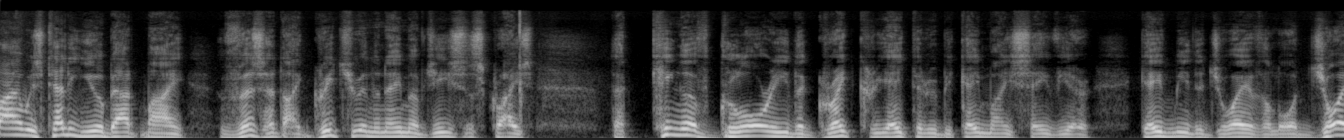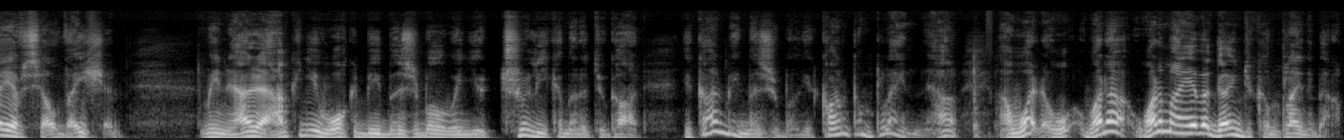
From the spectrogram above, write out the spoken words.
I was telling you about my visit. I greet you in the name of Jesus Christ, the King of glory, the great creator who became my Savior, gave me the joy of the Lord, joy of salvation. I mean, how, how can you walk and be miserable when you're truly committed to God? You can't be miserable. You can't complain. How, what, what, what am I ever going to complain about?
